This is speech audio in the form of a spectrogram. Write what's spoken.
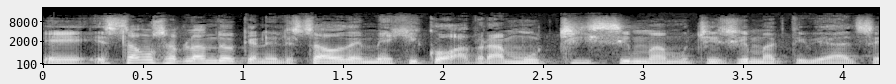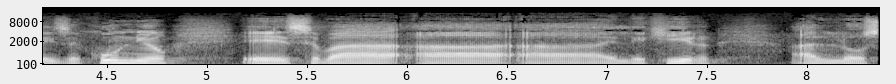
Eh, estamos hablando de que en el Estado de México habrá muchísima, muchísima actividad el 6 de junio. Eh, se va a, a, elegir a los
